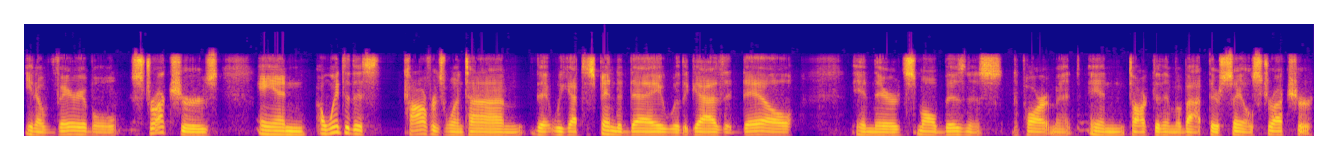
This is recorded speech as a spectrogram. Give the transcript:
you know, variable structures. And I went to this conference one time that we got to spend a day with the guys at Dell in their small business department and talk to them about their sales structure.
